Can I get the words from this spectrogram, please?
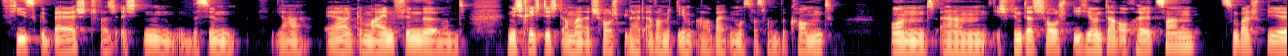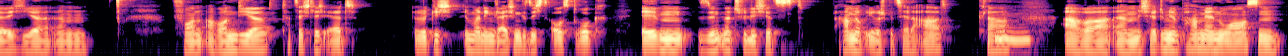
fies gebasht, was ich echt ein bisschen ja eher gemein finde und nicht richtig, da man als Schauspieler halt einfach mit dem arbeiten muss, was man bekommt. Und ähm, ich finde das Schauspiel hier und da auch hölzern, zum Beispiel hier ähm, von Arondir tatsächlich, er hat wirklich immer den gleichen Gesichtsausdruck. Elben sind natürlich jetzt, haben noch ihre spezielle Art, klar. Mhm. Aber ähm, ich hätte mir ein paar mehr Nuancen,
